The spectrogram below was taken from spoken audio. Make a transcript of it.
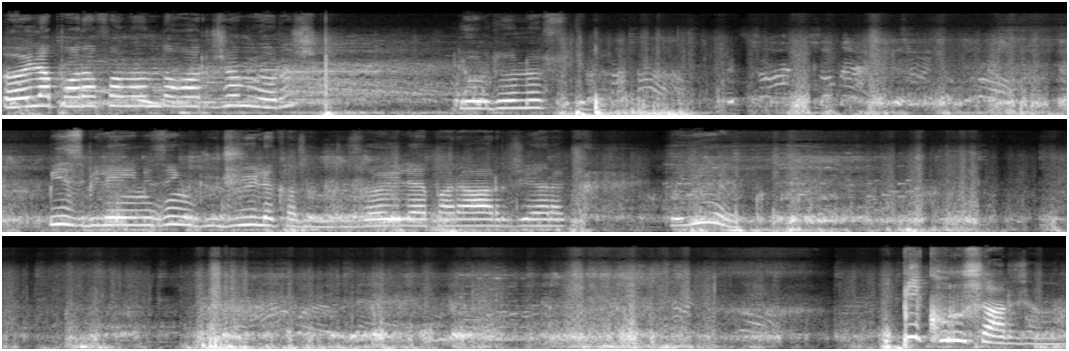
Öyle para falan da harcamıyoruz. Gördüğünüz gibi. Biz bileğimizin gücüyle kazanırız. Öyle para harcayarak değil. Bir kuruş harcama.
